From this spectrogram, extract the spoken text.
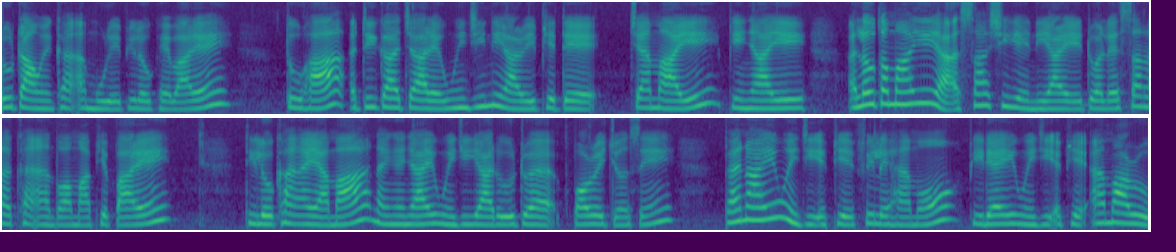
ရုတာဝန်ခန့်အပ်မှုတွေပြုလုပ်ခဲ့ပါတယ်။ သူဟာအဓိကကျတဲ့ဝန်ကြီးနေရာတွေဖြစ်တဲ့ကျန်းမာရေးပညာရေးအလုပ်သမားရေးရာအစရှိတဲ့နေရာတွေအတွက်လည်းဆက်လက်ခန့်အပ်သွားမှာဖြစ်ပါတယ်။ဒီလိုခန့်အပ်ရမှာနိုင်ငံသားရေးဝန်ကြီးရာထူးအတွက်ဘော်ရစ်ဂျွန်ဆင်ဘန်နာရေးဝန်ကြီးအဖြစ်ဖီလစ်ဟမ်မွန်ပြည်ထရေးဝန်ကြီးအဖြစ်အမ်မာရု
